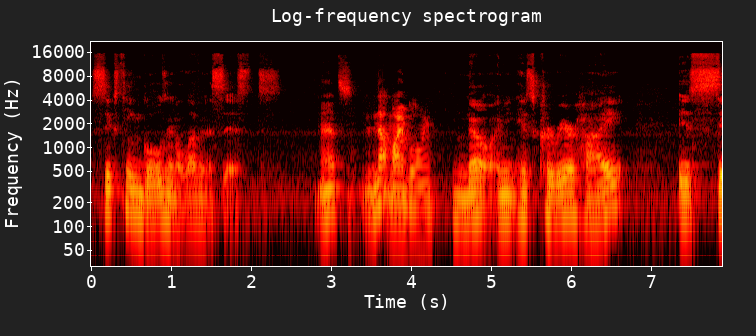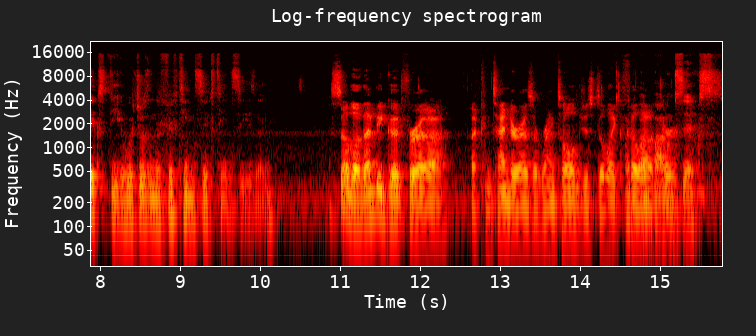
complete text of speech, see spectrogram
16 goals and 11 assists. that's not mind blowing. No, I mean, his career high is 60, which was in the 15 16 season. Still though, that'd be good for a, a contender as a rental, just to like Like fill out your six.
